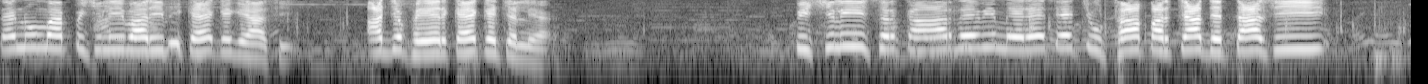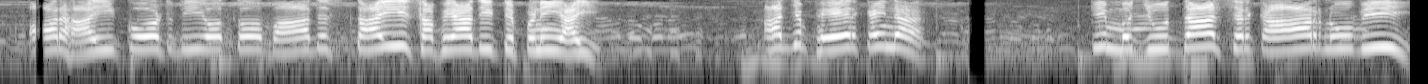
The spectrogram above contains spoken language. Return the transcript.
ਤੈਨੂੰ ਮੈਂ ਪਿਛਲੀ ਵਾਰੀ ਵੀ ਕਹਿ ਕੇ ਗਿਆ ਸੀ। ਅੱਜ ਫੇਰ ਕਹਿ ਕੇ ਚੱਲਿਆ। ਪਿਛਲੀ ਸਰਕਾਰ ਨੇ ਵੀ ਮੇਰੇ ਤੇ ਝੂਠਾ ਪਰਚਾ ਦਿੱਤਾ ਸੀ ਔਰ ਹਾਈ ਕੋਰਟ ਦੀ ਉਸ ਤੋਂ ਬਾਅਦ 27 ਸਫਿਆਂ ਦੀ ਟਿੱਪਣੀ ਆਈ। ਅੱਜ ਫੇਰ ਕਹਿਣਾ ਕਿ ਮੌਜੂਦਾ ਸਰਕਾਰ ਨੂੰ ਵੀ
